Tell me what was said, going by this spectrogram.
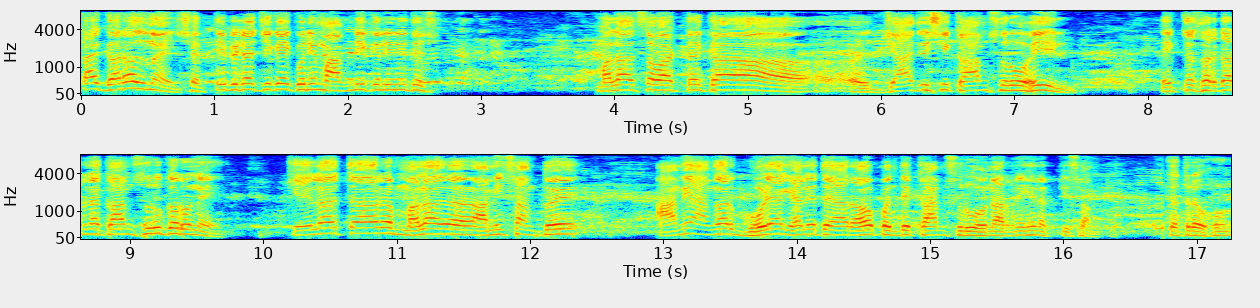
काय गरज नाही. शक्तीपीठाची काही कोणी मागणी केली नाही त्याची. मला असं वाटतं का ज्या दिवशी काम सुरू होईल एक तर सरकारनं काम सुरू करू नये. केलं तर मला आम्ही सांगतोय आम्ही अंगावर गोळ्या घ्यायला तयार आहोत पण ते काम सुरू होणार नाही हे नक्की सांगतो एकत्र होऊन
